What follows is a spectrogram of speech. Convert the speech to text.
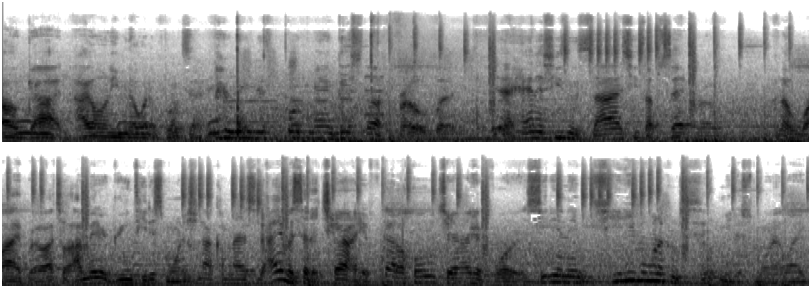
Oh God, I don't even know what a book's at. I read this book, man. Good stuff, bro. But yeah, Hannah, she's inside. She's upset, bro. I don't know why, bro. I told I made her green tea this morning. She's not coming out. I even set a chair out here. Got a whole chair out here for her. She didn't. Even, she didn't even want to come sit with me this morning. Like,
